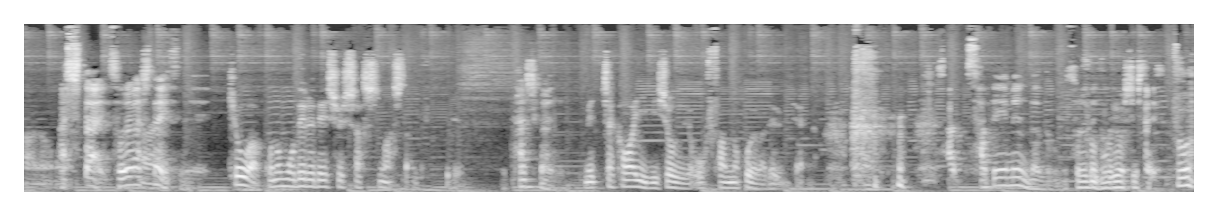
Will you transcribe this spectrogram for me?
あの、あ、したい。それはしたいですね。今日はこのモデルで出社しましたって。確かに。めっちゃ可愛い美少女でおっさんの声が出るみたいな。さ査定面談とかもそれでご了承したいですね。そう。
